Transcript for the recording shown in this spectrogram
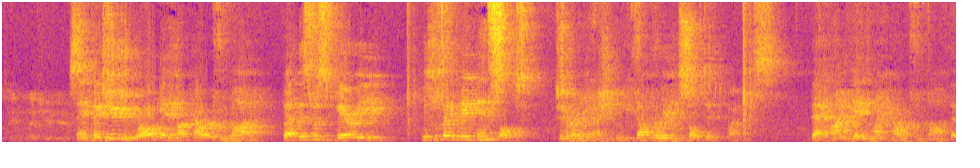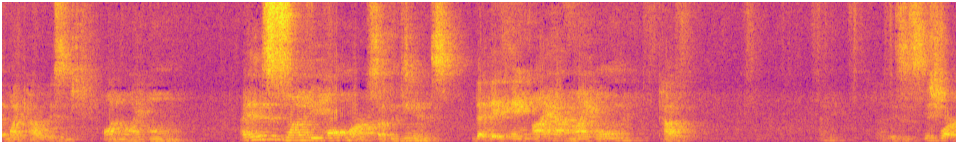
Same place you do. Same place you do. We're all getting our power from God. But this was very, this was like a big insult to Hiranyakashipu. He felt very insulted by this. That I'm getting my power from God, that my power isn't on my own. And this is one of the hallmarks of the demons, that they think I have my own power. This is Ishwar.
